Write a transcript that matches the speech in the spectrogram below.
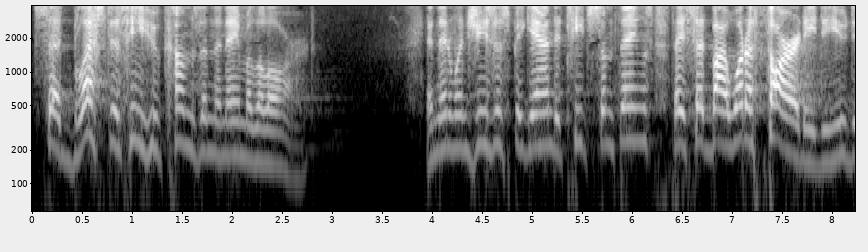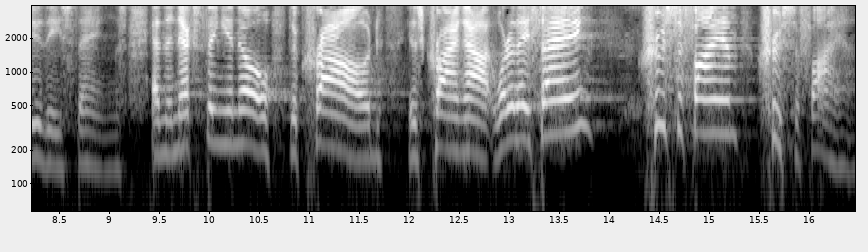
said, Blessed is he who comes in the name of the Lord. And then when Jesus began to teach some things, they said, By what authority do you do these things? And the next thing you know, the crowd is crying out. What are they saying? Crucify him, crucify him.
